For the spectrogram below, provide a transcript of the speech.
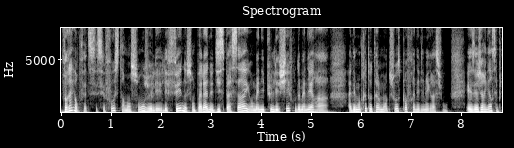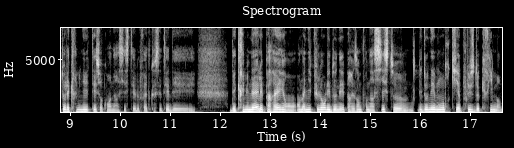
vrai, en fait. C'est faux, c'est un mensonge. Les, faits ne sont pas là, ne disent pas ça, et on manipule les chiffres de manière à, démontrer totalement autre chose pour freiner l'immigration. Et les Algériens, c'est plutôt la criminalité sur quoi on a insisté, le fait que c'était des, des criminels. Et pareil, en, manipulant les données, par exemple, on insiste, euh, les données montrent qu'il y a plus de crimes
